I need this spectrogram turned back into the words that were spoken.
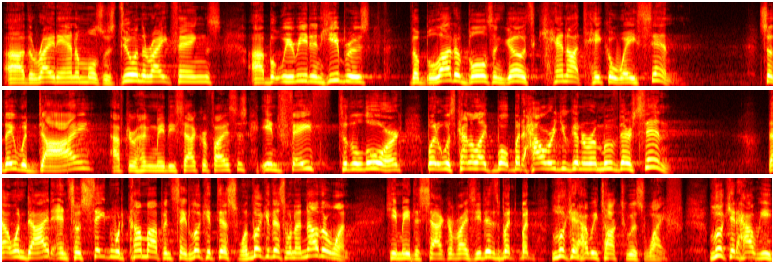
uh, the right animals, was doing the right things. Uh, but we read in Hebrews the blood of bulls and goats cannot take away sin. So they would die after having made these sacrifices in faith to the Lord, but it was kind of like, well, but how are you going to remove their sin? That one died, and so Satan would come up and say, Look at this one, look at this one, another one. He made the sacrifice, he did this, but, but look at how he talked to his wife. Look at how he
